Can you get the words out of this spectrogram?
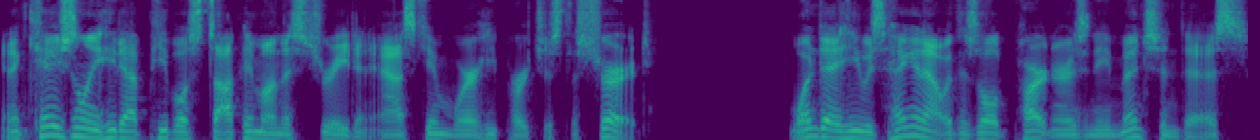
and occasionally he'd have people stop him on the street and ask him where he purchased the shirt. One day he was hanging out with his old partners and he mentioned this.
